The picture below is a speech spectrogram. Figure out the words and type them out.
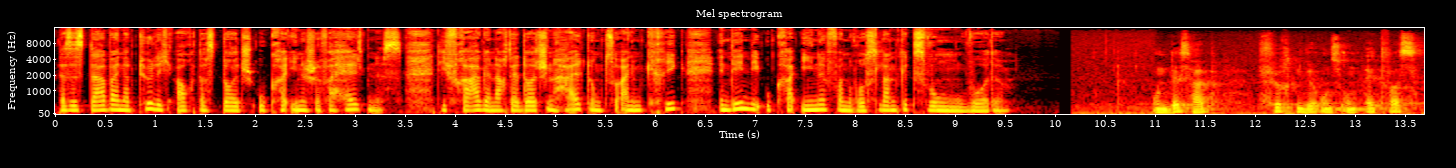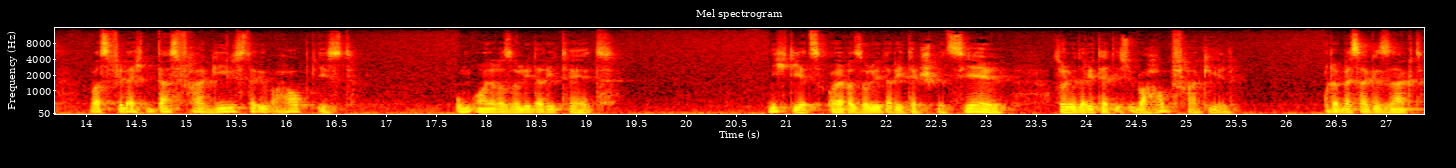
das ist dabei natürlich auch das deutsch-ukrainische Verhältnis, die Frage nach der deutschen Haltung zu einem Krieg, in den die Ukraine von Russland gezwungen wurde. Und deshalb fürchten wir uns um etwas, was vielleicht das Fragilste überhaupt ist, um eure Solidarität. Nicht jetzt eure Solidarität speziell, Solidarität ist überhaupt fragil. Oder besser gesagt,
